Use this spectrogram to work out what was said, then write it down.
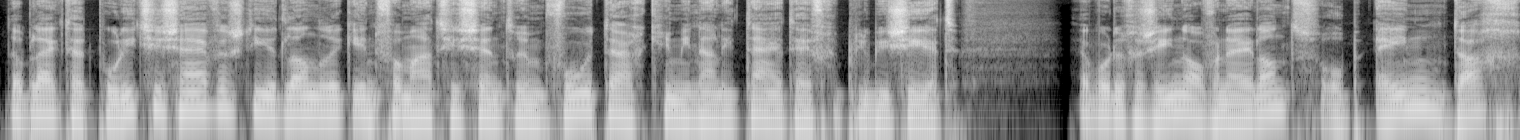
Dat blijkt uit politiecijfers die het Landelijk Informatiecentrum Voertuigcriminaliteit heeft gepubliceerd. Er worden gezien over Nederland op één dag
